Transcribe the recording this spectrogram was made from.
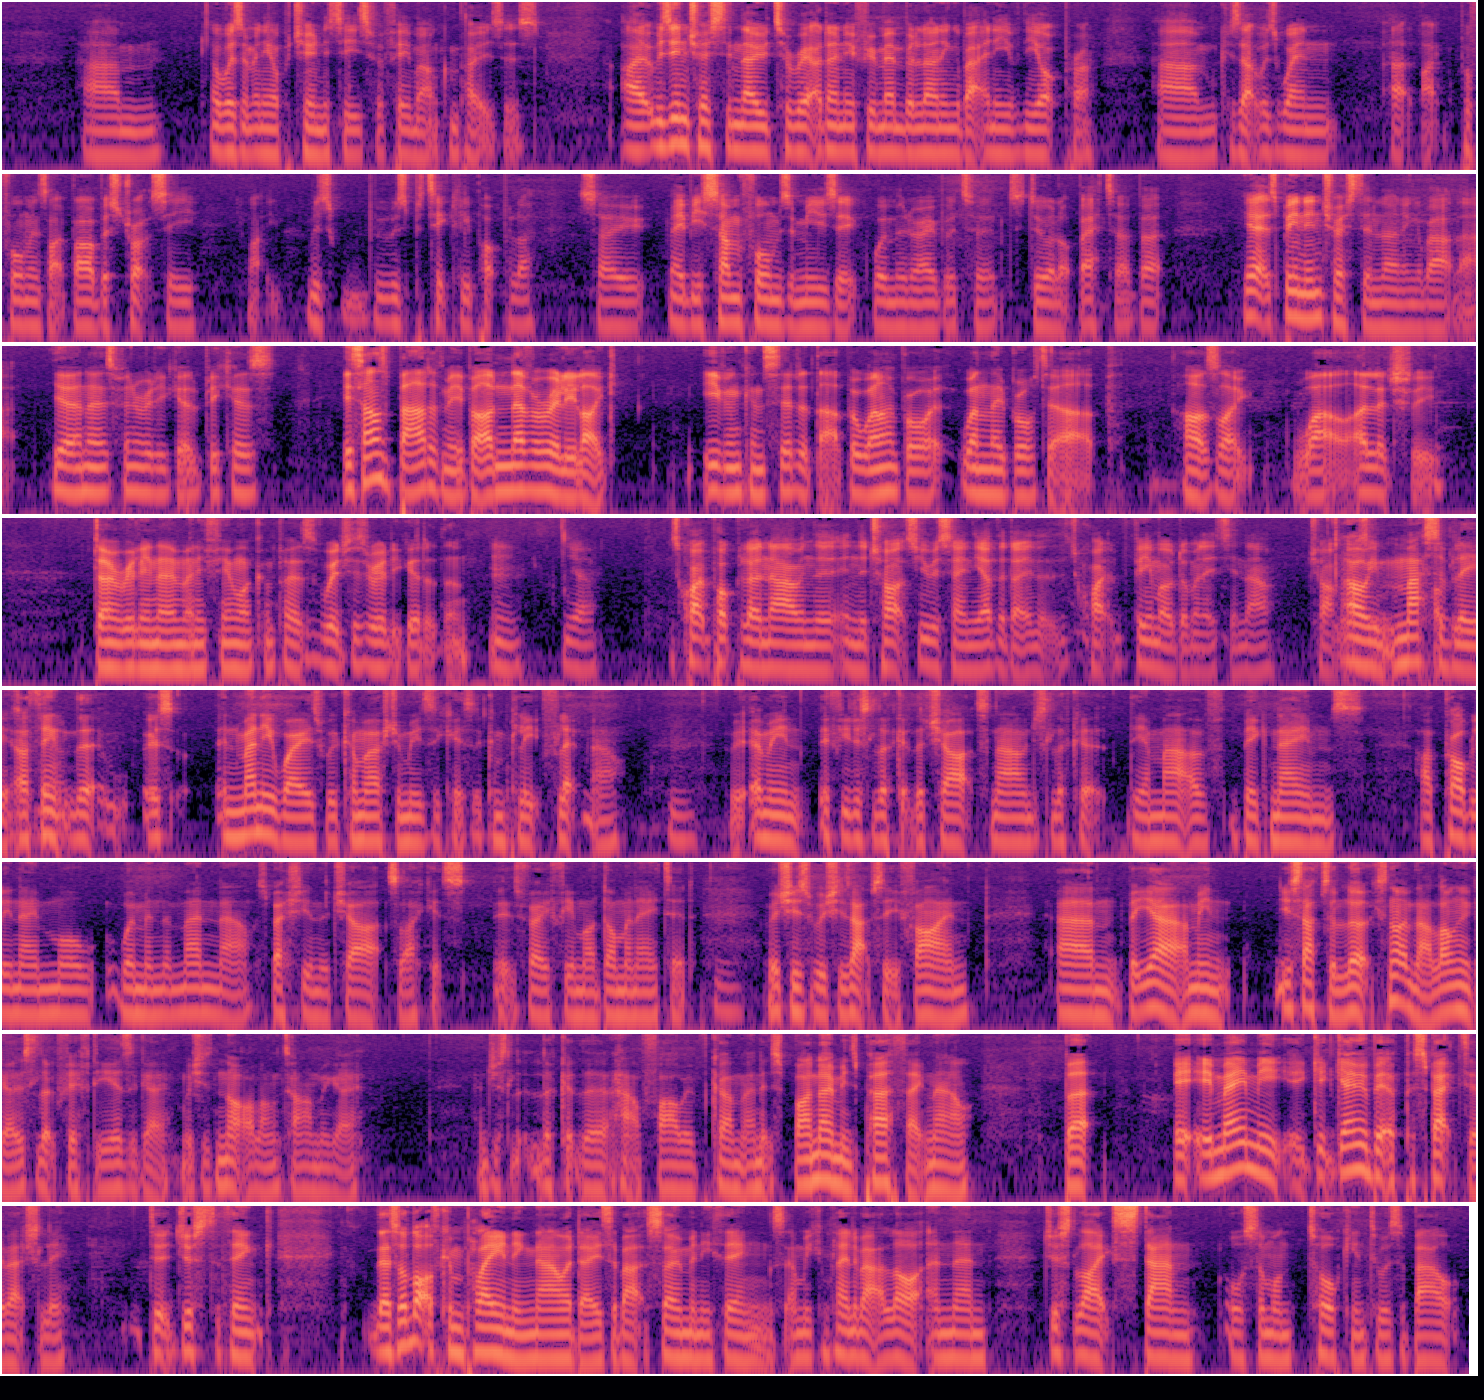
um, there wasn't many opportunities for female composers. Uh, it was interesting though to re- I don't know if you remember learning about any of the opera because that was when uh, like performers like Barbara Strozzi like was was particularly popular. So maybe some forms of music women are able to, to do a lot better. But yeah, it's been interesting learning about that. Yeah, no, it's been really good because it sounds bad of me, but I've never really like even considered that. But when I brought it, when they brought it up, I was like, wow, I literally don't really know many female composers, which is really good at them. Mm, yeah, it's quite popular now in the in the charts. You were saying the other day that it's quite female dominated now. Chart Oh, massively! popular I think yeah. that it's in many ways with commercial music, it's a complete flip now. Mm. I mean, if you just look at the charts now and just look at the amount of big names, I'd probably name more women than men now, especially in the charts. Like it's it's very female dominated, Mm. which is which is absolutely fine. Um, but yeah, I mean, you just have to look. It's not even that long ago. Just look 50 years ago, which is not a long time ago, and just look at the how far we've come. And it's by no means perfect now, but it, it made me it gave me a bit of perspective actually, to, just to think. There's a lot of complaining nowadays about so many things, and we complain about a lot, and then just like Stan or someone talking to us about,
